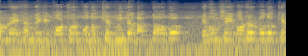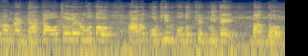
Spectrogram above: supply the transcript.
আমরা এখান থেকে কঠোর পদক্ষেপ নিতে বাধ্য হব এবং সেই কঠোর পদক্ষেপ আমরা ঢাকা অঞ্চলের মতো আরও কঠিন পদক্ষেপ নিতে বাধ্য হব।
